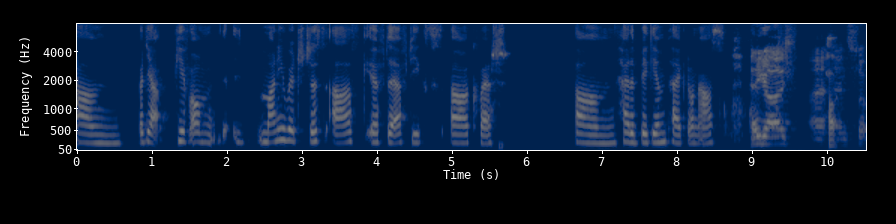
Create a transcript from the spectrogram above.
Um, but yeah, PFO Money Rich just asked if the FTX uh, crash um, had a big impact on us. Hey guys. Uh, so-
